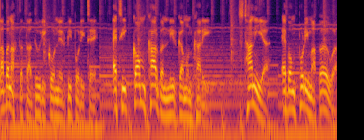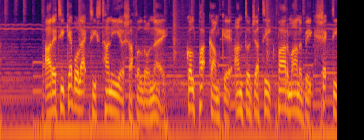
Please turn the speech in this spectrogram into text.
লবণাক্ততা দূরীকরণের বিপরীতে। এটি কম কার্বন নির্গমনকারী, স্থানীয় এবং পরিমাপ আর এটি কেবল একটি স্থানীয় সাফল্য নেয়, কল্পাক্কামকে আন্তর্জাতিক পারমাণবিক শক্তি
